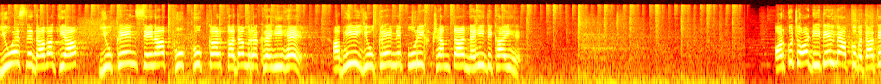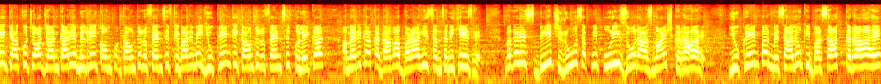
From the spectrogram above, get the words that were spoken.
यूएस ने दावा किया, यूक्रेन सेना फूक फूक कर कदम रख रही है। अभी यूक्रेन ने पूरी क्षमता नहीं दिखाई है। और कुछ और डिटेल में आपको बताते हैं क्या कुछ और जानकारियाँ मिल रही काउंटर ऑफेंसिव के बारे में। यूक्रेन के काउंटर ऑफेंसिव को लेकर अमेरिका का दावा बड़ा ही सनसनीखेज है। मगर इस बीच रूस अपनी पूरी ज़ोर आजमाइश कर रहा है। यूक्रेन पर मिसाइलों की बरसात कर रहा है।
